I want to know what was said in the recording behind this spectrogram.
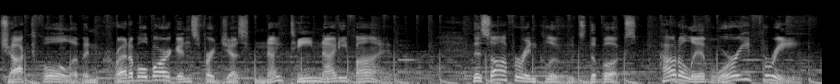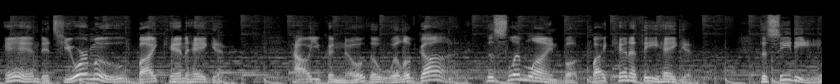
chocked full of incredible bargains for just $19.95. This offer includes the books How to Live Worry Free and It's Your Move by Ken Hagin, How You Can Know the Will of God, the Slimline book by Kenneth E. Hagin, the CD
